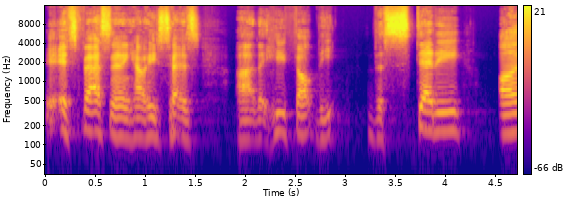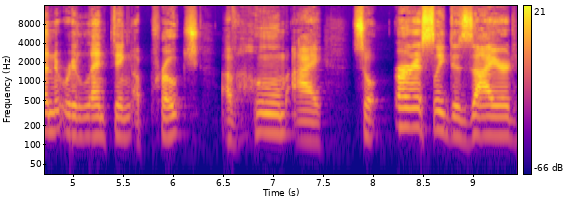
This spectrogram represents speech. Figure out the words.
It's fascinating how he says uh, that he felt the, the steady, unrelenting approach of whom I so earnestly desired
